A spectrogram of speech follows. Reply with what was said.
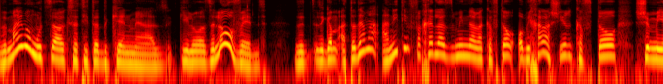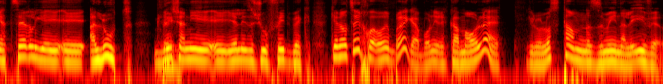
ומה אם המוצר קצת התעדכן מאז? כאילו, זה לא עובד. זה, זה גם, אתה יודע מה, אני הייתי מפחד להזמין על הכפתור, או בכלל להשאיר כפתור שמייצר לי אה, אה, עלות, כן. בלי שאני, אה, יהיה לי איזשהו פידבק. כי אני רוצה, רגע, בוא נראה כמה עולה. כאילו, לא סתם נזמין על עיוור.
